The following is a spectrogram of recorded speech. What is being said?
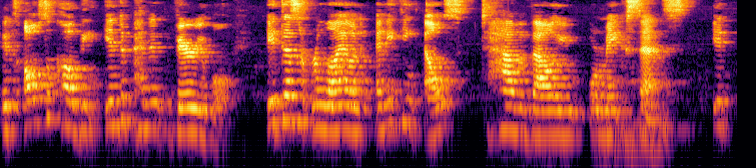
It's also called the independent variable. It doesn't rely on anything else to have a value or make sense. It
